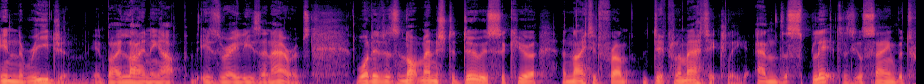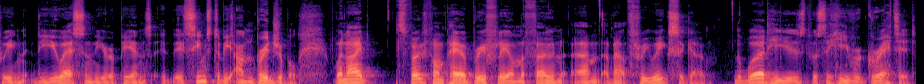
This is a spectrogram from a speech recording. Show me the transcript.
in the region by lining up Israelis and Arabs. What it has not managed to do is secure a united front diplomatically. And the split, as you're saying, between the US and the Europeans, it, it seems to be unbridgeable. When I spoke to Pompeo briefly on the phone um, about three weeks ago, the word he used was that he regretted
